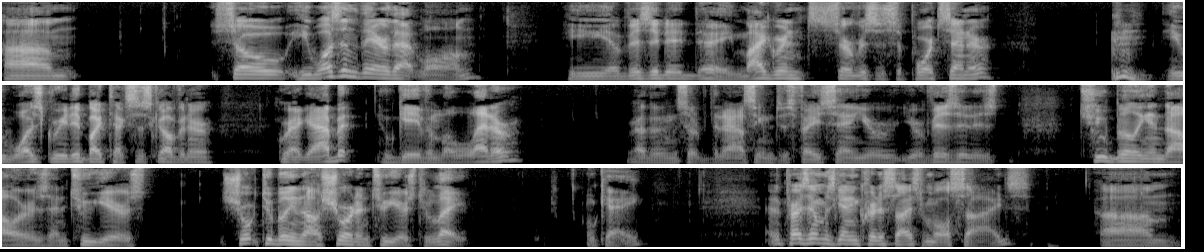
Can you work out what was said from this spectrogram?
Um, so he wasn't there that long. He uh, visited a migrant services support center he was greeted by Texas Governor Greg Abbott, who gave him a letter rather than sort of denouncing him to his face, saying your your visit is two billion dollars and two years short, two billion dollars short and two years too late. Okay, and the president was getting criticized from all sides. Um,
